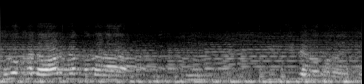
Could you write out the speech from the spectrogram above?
অফিসাররা মানুষজন যানবাহনের সুরক্ষা দেওয়ার জন্য তারা এই ডিউটিতে রত রয়েছে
